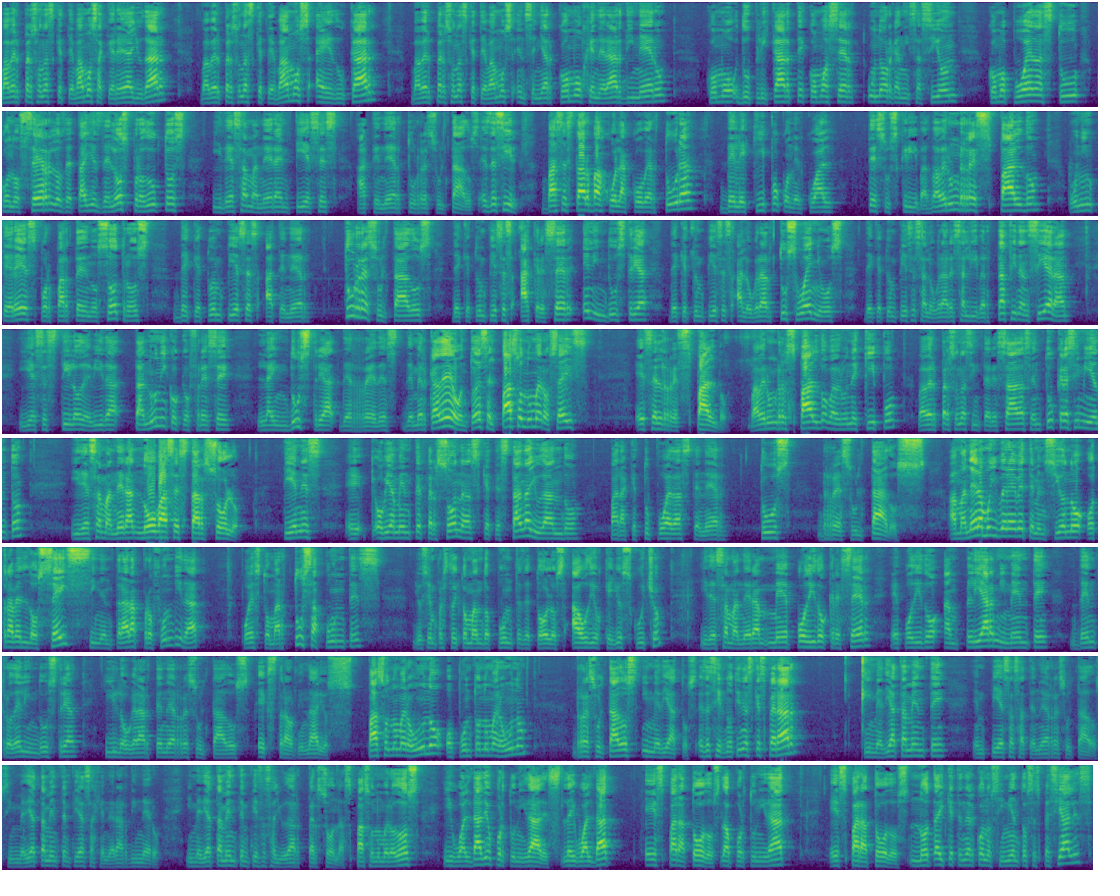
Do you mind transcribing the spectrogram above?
va a haber personas que te vamos a querer ayudar, va a haber personas que te vamos a educar, va a haber personas que te vamos a enseñar cómo generar dinero, cómo duplicarte, cómo hacer una organización, cómo puedas tú conocer los detalles de los productos y de esa manera empieces a tener tus resultados. Es decir, vas a estar bajo la cobertura del equipo con el cual te suscribas. Va a haber un respaldo, un interés por parte de nosotros de que tú empieces a tener tus resultados, de que tú empieces a crecer en la industria, de que tú empieces a lograr tus sueños, de que tú empieces a lograr esa libertad financiera y ese estilo de vida tan único que ofrece la industria de redes de mercadeo. Entonces el paso número 6 es el respaldo. Va a haber un respaldo, va a haber un equipo, va a haber personas interesadas en tu crecimiento y de esa manera no vas a estar solo. Tienes eh, obviamente personas que te están ayudando para que tú puedas tener tus resultados. A manera muy breve te menciono otra vez los seis sin entrar a profundidad. Puedes tomar tus apuntes. Yo siempre estoy tomando apuntes de todos los audios que yo escucho y de esa manera me he podido crecer, he podido ampliar mi mente dentro de la industria y lograr tener resultados extraordinarios. Paso número uno o punto número uno, resultados inmediatos. Es decir, no tienes que esperar inmediatamente empiezas a tener resultados, inmediatamente empiezas a generar dinero, inmediatamente empiezas a ayudar personas. Paso número dos, igualdad de oportunidades. La igualdad es para todos, la oportunidad es para todos. No hay que tener conocimientos especiales,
